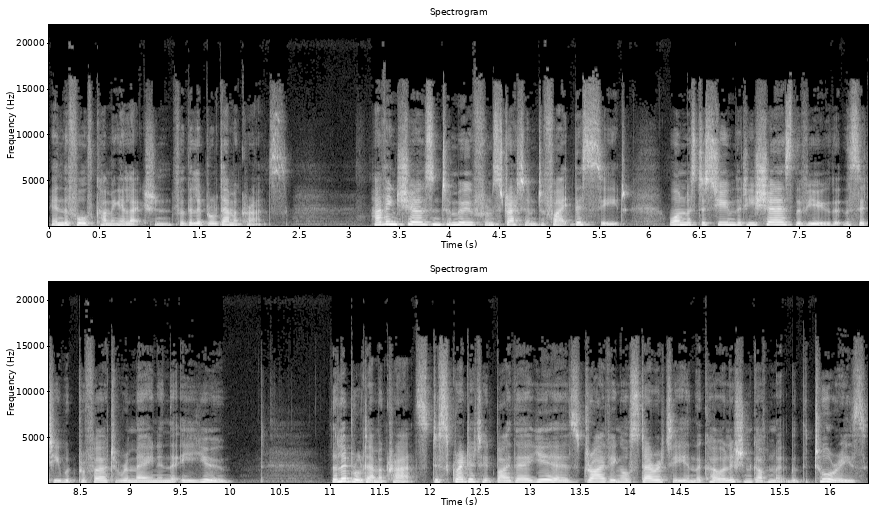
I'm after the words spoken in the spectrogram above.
in the forthcoming election for the Liberal Democrats. Having chosen to move from Streatham to fight this seat, one must assume that he shares the view that the city would prefer to remain in the EU. The Liberal Democrats, discredited by their years driving austerity in the coalition government with the Tories,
